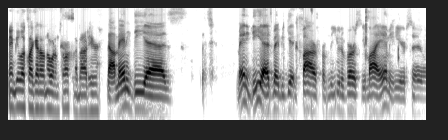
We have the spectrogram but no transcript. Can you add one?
Make me look like I don't know what I'm talking about here. Now, Manny Diaz, Manny Diaz may be getting fired from the University of Miami here soon.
